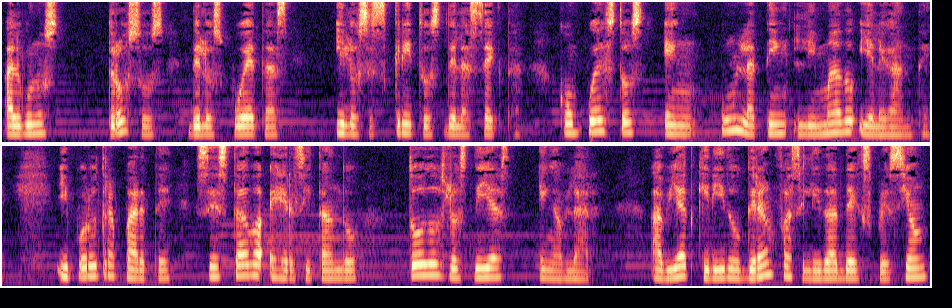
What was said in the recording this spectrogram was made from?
algunos trozos de los poetas y los escritos de la secta, compuestos en un latín limado y elegante, y por otra parte se estaba ejercitando todos los días en hablar. Había adquirido gran facilidad de expresión,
